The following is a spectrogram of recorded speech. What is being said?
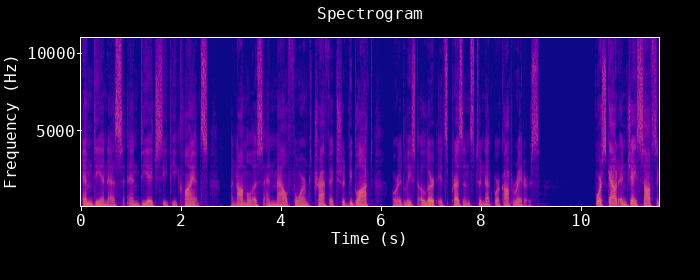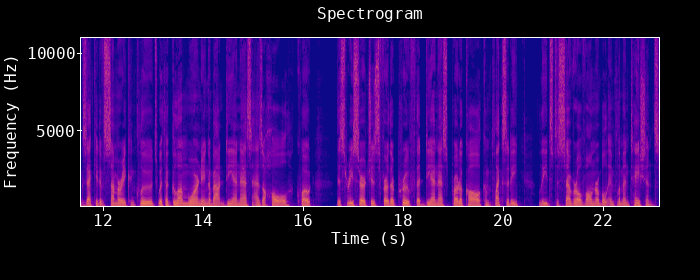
MDNS, and DHCP clients. Anomalous and malformed traffic should be blocked or at least alert its presence to network operators. Forescout and JSOF's executive summary concludes with a glum warning about DNS as a whole. Quote, this research is further proof that DNS protocol complexity leads to several vulnerable implementations,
